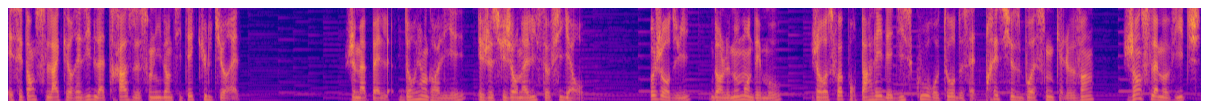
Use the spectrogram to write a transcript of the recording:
et c'est en cela que réside la trace de son identité culturelle. Je m'appelle Dorian Grelier et je suis journaliste au Figaro. Aujourd'hui, dans le moment des mots, je reçois pour parler des discours autour de cette précieuse boisson qu'est le vin, Jean Slamovitch,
